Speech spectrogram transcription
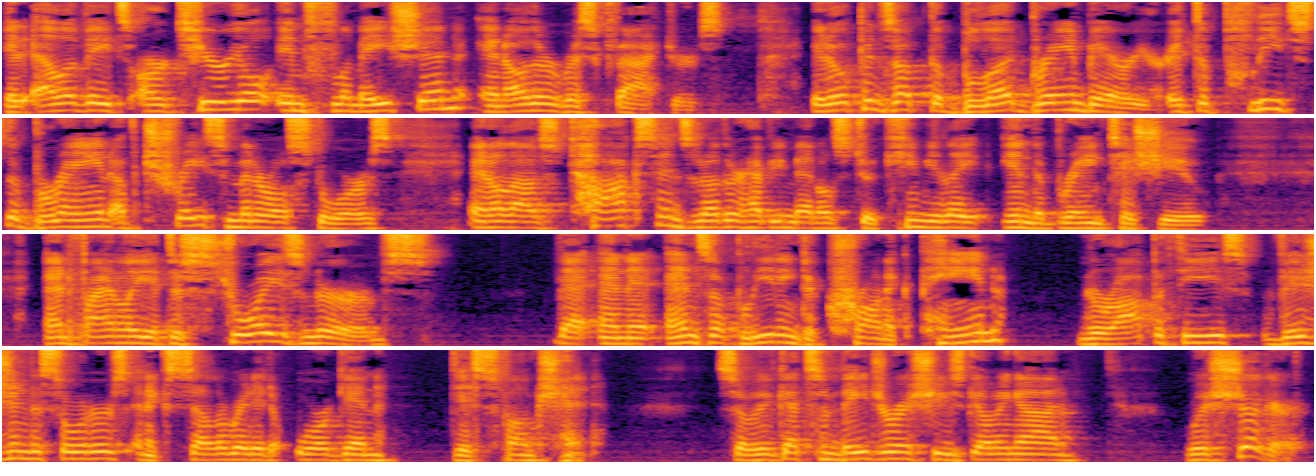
It elevates arterial inflammation and other risk factors. It opens up the blood brain barrier. It depletes the brain of trace mineral stores and allows toxins and other heavy metals to accumulate in the brain tissue. And finally, it destroys nerves that, and it ends up leading to chronic pain, neuropathies, vision disorders, and accelerated organ dysfunction. So we've got some major issues going on with sugar.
